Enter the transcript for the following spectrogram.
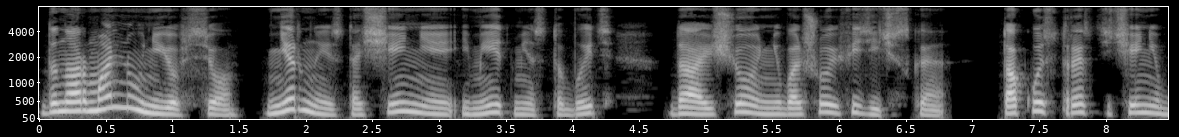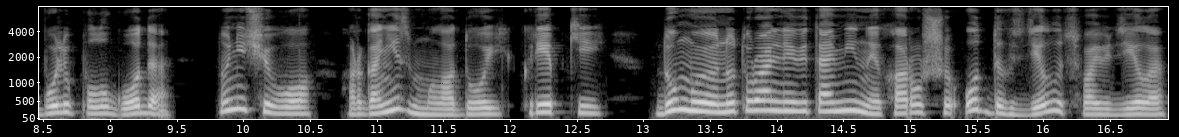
«Да нормально у нее все. Нервное истощение имеет место быть. Да, еще небольшое физическое. Такой стресс в течение более полугода. Но ничего, организм молодой, крепкий. Думаю, натуральные витамины и хороший отдых сделают свое дело.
